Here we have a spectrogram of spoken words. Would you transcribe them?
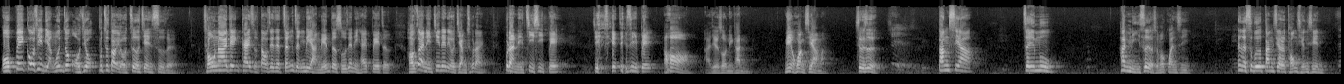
我背过去两分钟，我就不知道有这件事的。从那一天开始到现在，整整两年的时间，你还背着。好在你今天有讲出来，不然你继续背。继续继续背哦啊，就是说，你看没有放下嘛，是不是？是。当下这一幕和你是有什么关系？那个是不是当下的同情心？对。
